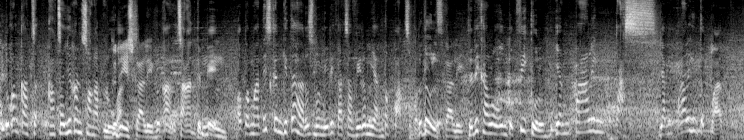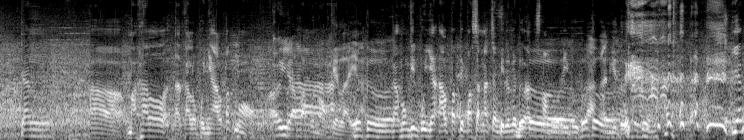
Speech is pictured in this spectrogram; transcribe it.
itu kan kaca kacanya kan sangat luas, Gede sekali, betul. Ah, sangat gede. Hmm. Otomatis kan kita harus memilih kaca film yang tepat seperti Betul itu. sekali. Jadi kalau untuk Vicul yang paling pas, yang paling tepat dan eh, mahal eh, kalau punya Alphard mau Oh iya, berapapun oke lah ya. betul. Nggak mungkin punya Alphard dipasang kaca filmnya dua Betul, ratus lima puluh ribu Pak, betul, kan gitu. yang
